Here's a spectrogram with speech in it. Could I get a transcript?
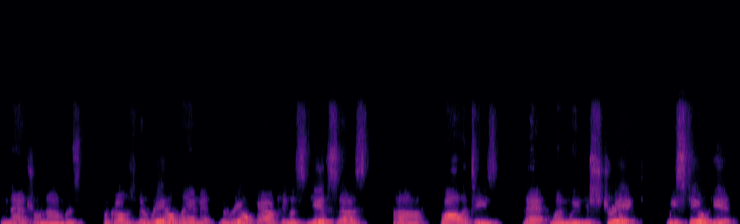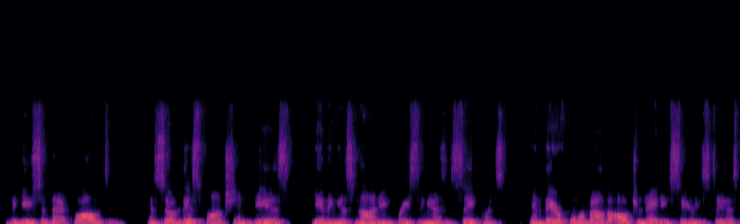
the natural numbers, because the real limit, the real calculus gives us uh, qualities that when we restrict, we still get the use of that quality. And so this function is giving us non-increasing as a sequence. And therefore, by the alternating series test,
